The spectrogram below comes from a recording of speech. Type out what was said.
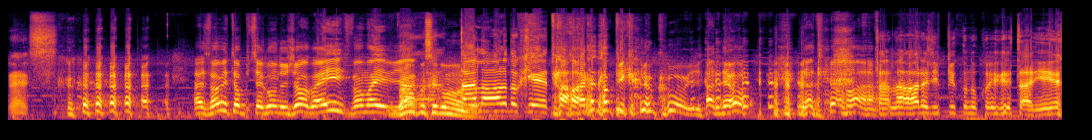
É, Mas vamos então pro segundo jogo aí? Vamos aí. Já... Vamos pro segundo. tá na hora do quê? Tá a hora da pica no cu. Já deu, já deu uma... Tá na hora de pico no cu e gritaria.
